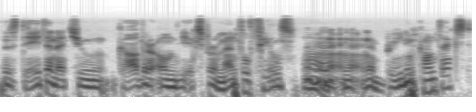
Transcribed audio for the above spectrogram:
this data that you gather on the experimental fields mm-hmm. in, a, in, a, in, a, breeding context,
